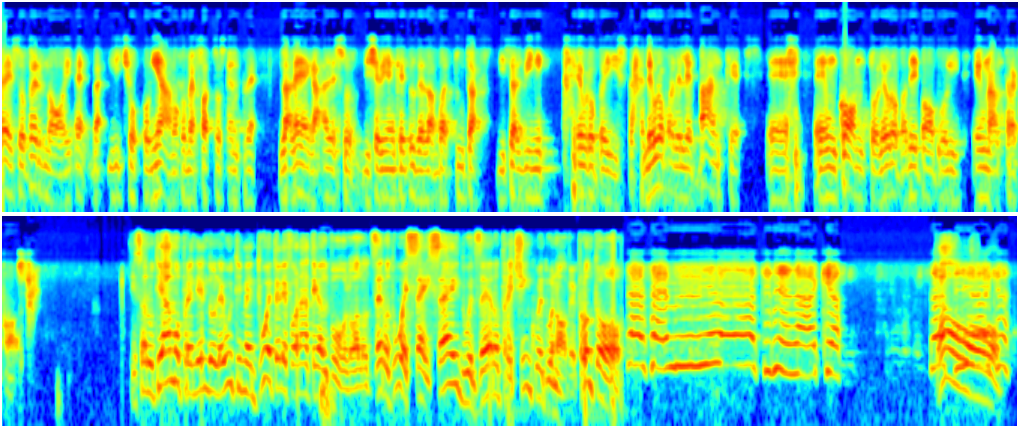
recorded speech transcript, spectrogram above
peso per noi, eh, beh, lì ci opponiamo, come ha fatto sempre la Lega, adesso dicevi anche tu della battuta di Salvini europeista. L'Europa delle banche eh, è un conto, l'Europa dei popoli è un'altra cosa. Ti salutiamo prendendo le ultime due telefonate al volo allo 0266 203529. Pronto? Ciao!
